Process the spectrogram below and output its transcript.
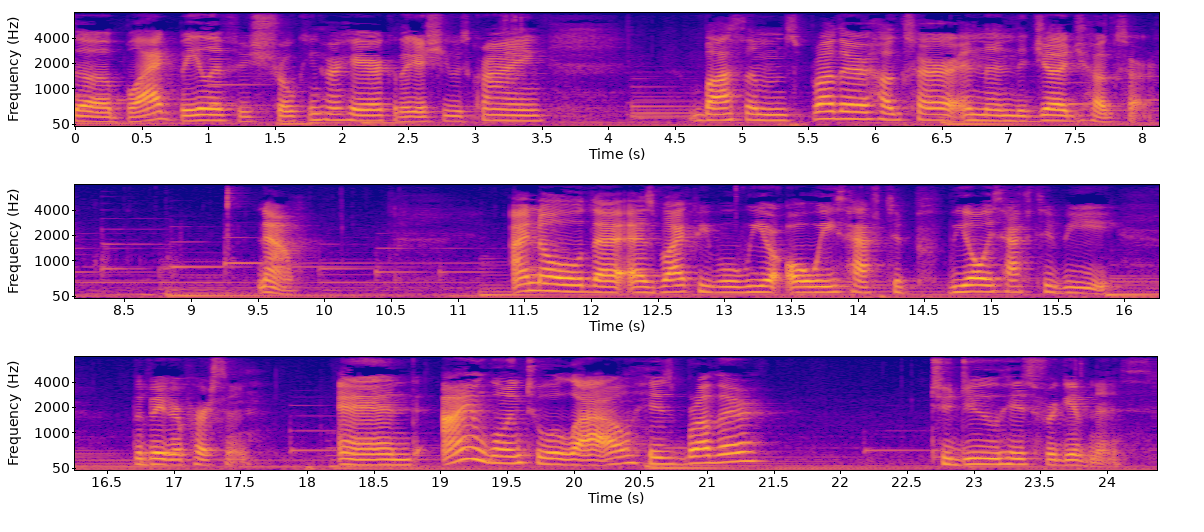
the black bailiff is stroking her hair because i guess she was crying. Botham's brother hugs her and then the judge hugs her. Now I know that as black people, we are always have to we always have to be the bigger person. And I am going to allow his brother to do his forgiveness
